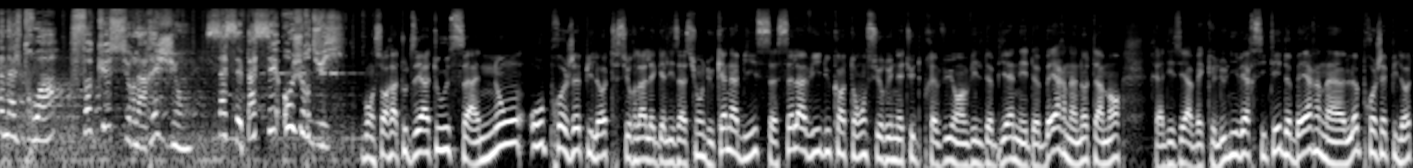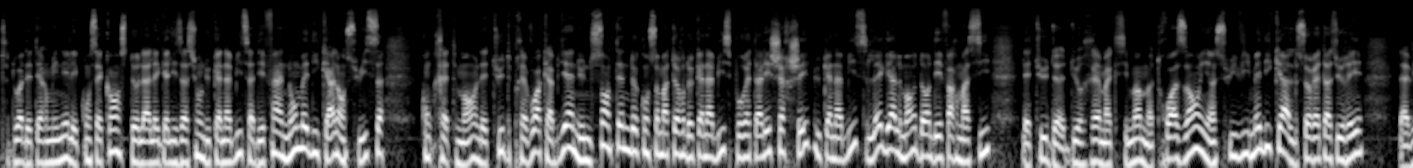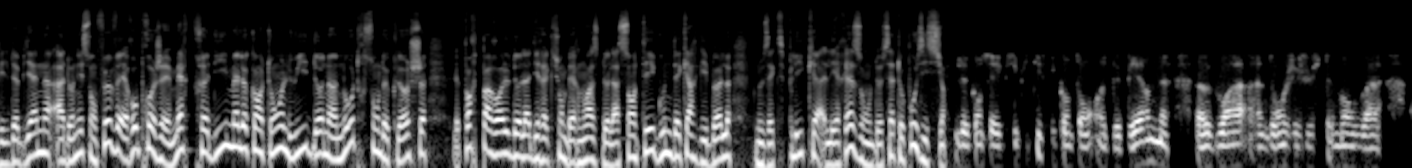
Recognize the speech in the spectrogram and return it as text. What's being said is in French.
Canal 3, focus sur la région. Ça s'est passé aujourd'hui. Bonsoir à toutes et à tous. Non au projet pilote sur la légalisation du cannabis. C'est l'avis du canton sur une étude prévue en ville de Bienne et de Berne, notamment réalisée avec l'université de Berne. Le projet pilote doit déterminer les conséquences de la légalisation du cannabis à des fins non médicales en Suisse. Concrètement, l'étude prévoit qu'à Bienne, une centaine de consommateurs de cannabis pourraient aller chercher du cannabis légalement dans des pharmacies. L'étude durerait maximum trois ans et un suivi médical serait assuré. La ville de Bienne a donné son feu vert au projet mercredi, mais le canton, lui, donne un autre son de cloche. Le porte-parole de la direction bernoise de la santé, Gunde Cargibel, nous explique les raisons de cette opposition. Le conseil exécutif du canton de Berne euh, voit un danger justement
